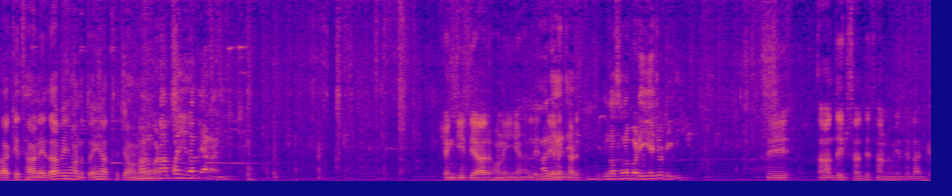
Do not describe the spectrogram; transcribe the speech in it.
ਬਾਕੀ ਥਾਣੇ ਦਾ ਵੀ ਹੁਣ ਤੋਂ ਹੀ ਹੱਥ ਚ ਆਉਣਾ। ਵਾ। ਬੜਾ ਭਾਜੀ ਦਾ ਪਿਆਰਾ ਜੀ। ਚੰਗੀ ਤਿਆਰ ਹੋਣੀ ਆ ਹਲੇ ਹਾਂਜੀ ਦਿਨ ਹਾਂਜੀ। ਖੜਦੀ ਨਸਲ ਬੜੀ ਹੈ ਝੋਟੀ ਦੀ। ਤੇ ਆਹ ਦੇਖ ਸਕਦੇ ਸਾਨੂੰ ਵੀ ਇਹਦੇ ਲੱਗੇ।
